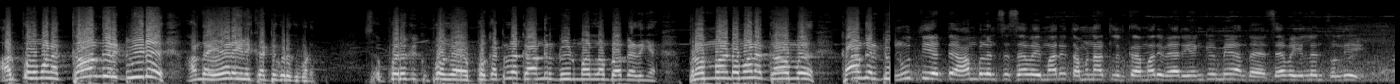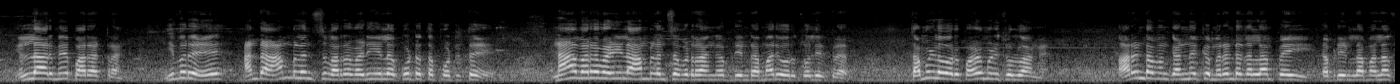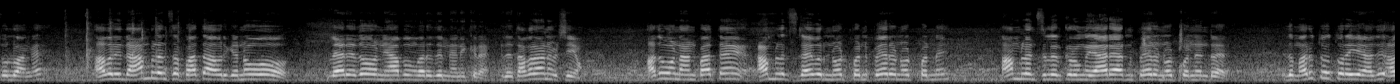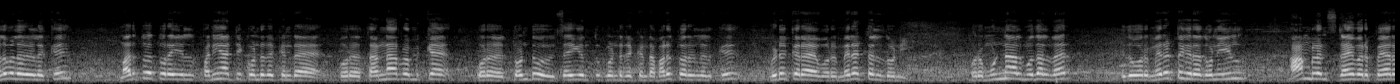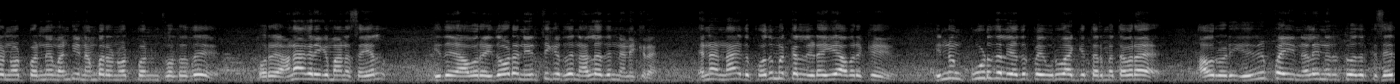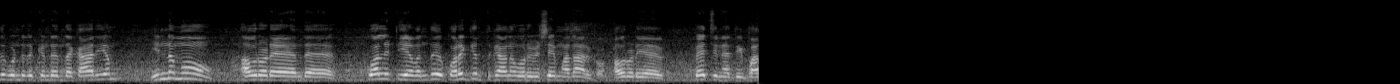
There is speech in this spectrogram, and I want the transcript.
அற்புதமான காங்கிரீட் வீடு அந்த ஏழைகளுக்கு கட்டுக் கொடுக்கப்படும். இப்ப இருக்கு போங்க. இப்போ கட்டுற காங்கிரீட் வீடு மாதிரிலாம் பார்க்காதீங்க. பிரம்மாண்டமான காம்பு- காங்கிரீட் நூற்றி எட்டு ஆம்புலன்ஸ் சேவை மாதிரி தமிழ்நாட்டில் இருக்கிற மாதிரி வேறு எங்கேயுமே அந்த சேவை இல்லைன்னு சொல்லி எல்லாருமே பாராட்டுறாங்க. இவர் அந்த ஆம்புலன்ஸ் வர்ற வழியில் கூட்டத்தை போட்டுட்டு நான் வர வழியில் ஆம்புலன்ஸை விடுறாங்க அப்படின்ற மாதிரி ஒரு சொல்லியிருக்கிறார். தமிழில் ஒரு பழமொழி சொல்லுவாங்க. அரண்டவன் கண்ணுக்கு மிரண்டதெல்லாம் பேய் அப்படின்னு மாதிரிலாம் சொல்லுவாங்க. அவர் இந்த ஆம்புலன்ஸை பார்த்தா அவருக்கு என்னவோ வேறு ஏதோ ஞாபகம் வருதுன்னு நினைக்கிறேன். இது தவறான விஷயம். அதுவும் நான் பார்த்தேன் ஆம்புலன்ஸ் டிரைவர் நோட் பண்ணு பேரை நோட் பண்ணு ஆம்புலன்ஸில் இருக்கிறவங்க யார் யாருன்னு பேரை நோட் பண்ணுன்றார். இது மருத்துவத்துறை அது அலுவலர்களுக்கு மருத்துவத்துறையில் பணியாற்றி கொண்டிருக்கின்ற ஒரு தன்னார்வமிக்க ஒரு தொண்டு செய்து கொண்டிருக்கின்ற மருத்துவர்களுக்கு விடுக்கிற ஒரு மிரட்டல் துணி ஒரு முன்னாள் முதல்வர் இது ஒரு மிரட்டுகிற துணியில் ஆம்புலன்ஸ் டிரைவர் பேரை நோட் பண்ணு வண்டி நம்பரை நோட் பண்ணுன்னு சொல்கிறது ஒரு அநாகரிகமான செயல். இது அவர் இதோட நிறுத்திக்கிறது நல்லதுன்னு நினைக்கிறேன். என்னன்னா இது பொதுமக்கள் இடையே அவருக்கு இன்னும் கூடுதல் எதிர்ப்பை உருவாக்கி தருமே தவிர அவருடைய இருப்பை நிலைநிறுத்துவதற்கு செய்து கொண்டிருக்கின்ற இந்த காரியம் இன்னமும் அவரோட அந்த குவாலிட்டியை வந்து குறைக்கிறதுக்கான ஒரு விஷயமாக தான் இருக்கும். அவருடைய பேச்சு நேரத்துக்கு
